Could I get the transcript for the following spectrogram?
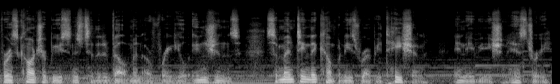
for his contributions to the development of radial engines, cementing the company's reputation in aviation history.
